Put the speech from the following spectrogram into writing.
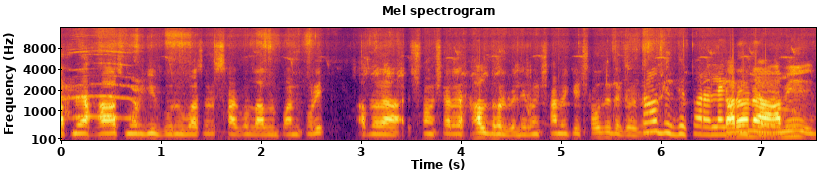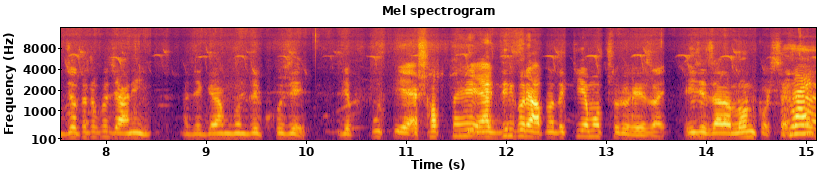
আপনারা হাঁস মুরগি গরু বাছুর ছাগল লালন পালন করে আপনারা সংসারের হাল ধরবেন এবং স্বামীকে সহযোগিতা করবেন। কারণ আমি যতটুকু জানি যে গ্রামগঞ্জে খুঁজে যে সপ্তাহে একদিন করে আপনাদের কিয়ামত শুরু হয়ে যায়। এই যে যারা লোন রাইট।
